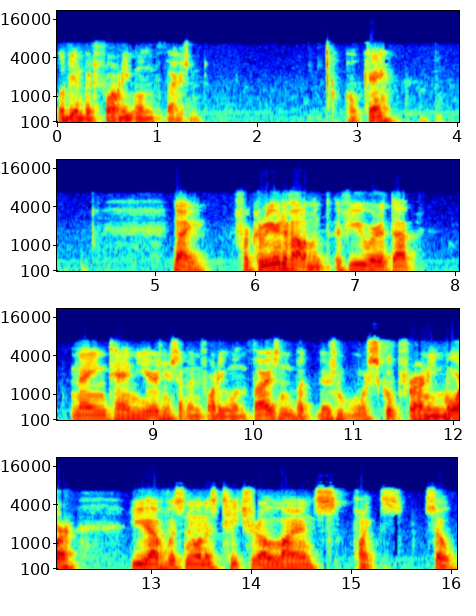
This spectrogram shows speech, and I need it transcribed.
will be in about 41,000. Okay. Now, for career development, if you were at that nine, 10 years and you're sitting in 41,000, but there's more scope for earning more, you have what's known as teacher allowance points. So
